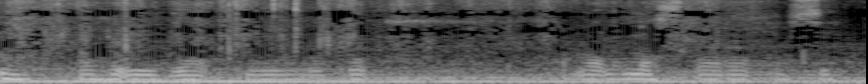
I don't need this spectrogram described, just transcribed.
I hate that a little bit. I'm gonna mess that up. Let's see.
